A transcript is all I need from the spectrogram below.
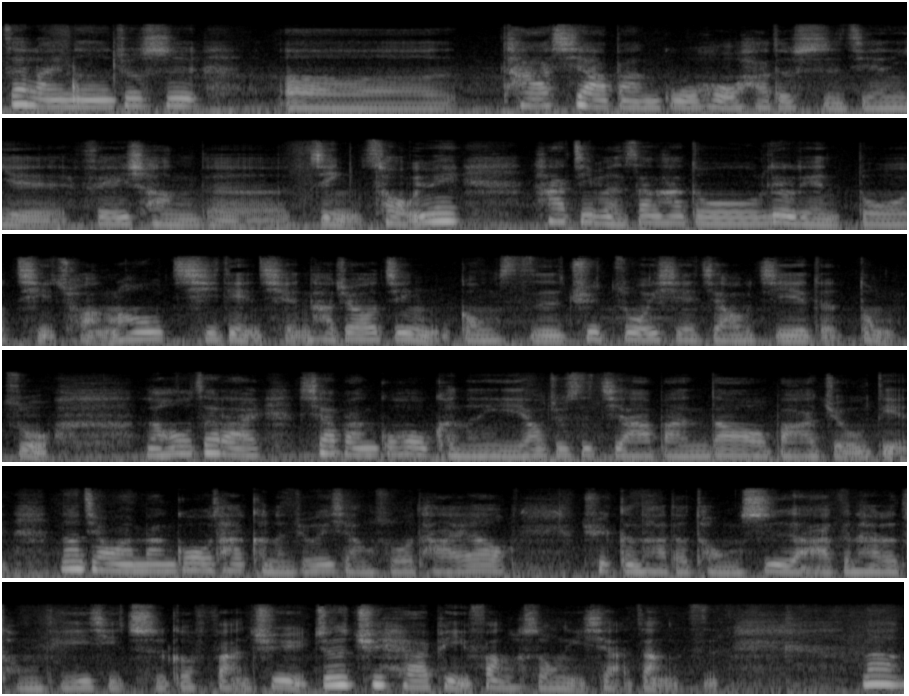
再来呢，就是呃。他下班过后，他的时间也非常的紧凑，因为他基本上他都六点多起床，然后七点前他就要进公司去做一些交接的动作，然后再来下班过后可能也要就是加班到八九点。那加完班过后，他可能就会想说他要去跟他的同事啊，跟他的同体一起吃个饭，去就是去 happy 放松一下这样子。那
